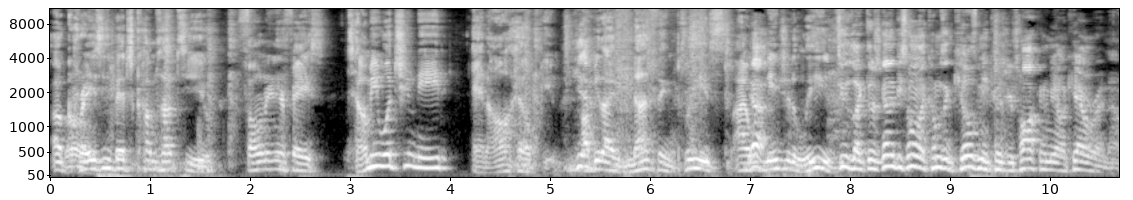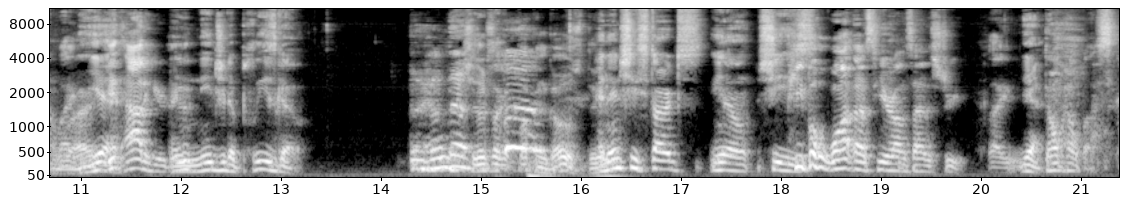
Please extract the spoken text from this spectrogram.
A Bro. crazy bitch comes up to you, phone in your face, tell me what you need, and I'll help you. Yeah. I'll be like, nothing, please. I Yeah. need you to leave. Dude, like there's gonna be someone that comes and kills me because you're talking to me on camera right now. Like, Right. Yeah. get out of here, I dude. need you to please go. Mm-hmm. She looks like a fucking ghost, dude. And then she starts, you know, she's People want us here on the side of the street. Like, Yeah. don't help us.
